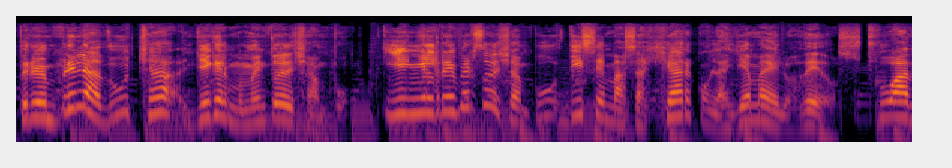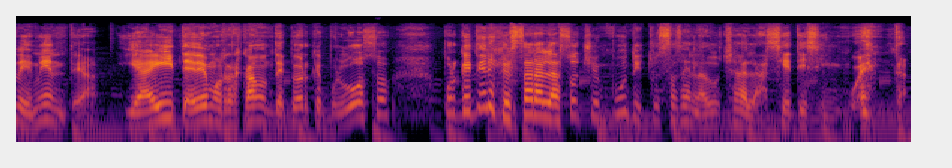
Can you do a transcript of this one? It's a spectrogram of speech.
Pero en plena ducha llega el momento del shampoo. Y en el reverso del shampoo dice masajear con la yema de los dedos, suavemente. ¿ah? Y ahí te vemos rascándote peor que pulgoso, porque tienes que estar a las 8 en punto y tú estás en la ducha a las 7 y 50.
